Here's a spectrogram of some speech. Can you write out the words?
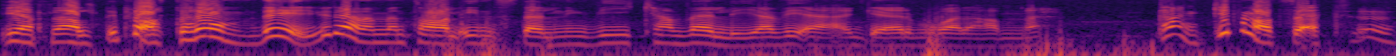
egentligen alltid pratar om det är ju det här med mental inställning. Vi kan välja, vi äger våran tanke på något sätt. Mm.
